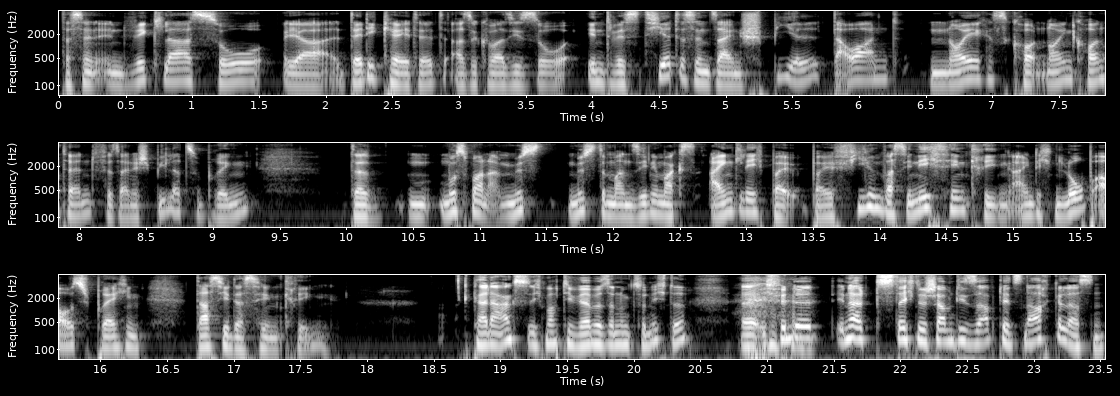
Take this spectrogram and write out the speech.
dass ein Entwickler so ja dedicated, also quasi so investiert ist in sein Spiel, dauernd neues, neuen Content für seine Spieler zu bringen, da muss man, müß, müsste man Cinemax eigentlich bei, bei vielen, was sie nicht hinkriegen, eigentlich ein Lob aussprechen, dass sie das hinkriegen. Keine Angst, ich mache die Werbesendung zunichte. Äh, ich finde, inhaltstechnisch haben diese Updates nachgelassen,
